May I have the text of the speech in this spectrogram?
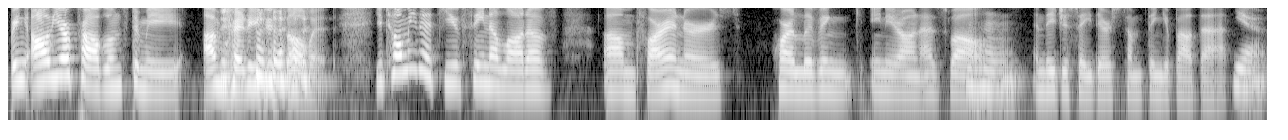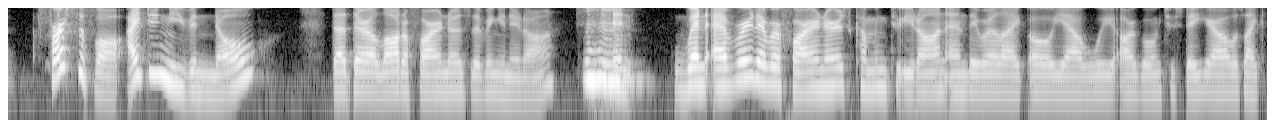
Bring all your problems to me. I'm ready to solve it. You told me that you've seen a lot of um, foreigners who are living in Iran as well, mm-hmm. and they just say there's something about that. Yeah. First of all, I didn't even know that there are a lot of foreigners living in Iran, mm-hmm. and whenever there were foreigners coming to Iran and they were like, "Oh yeah, we are going to stay here," I was like,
